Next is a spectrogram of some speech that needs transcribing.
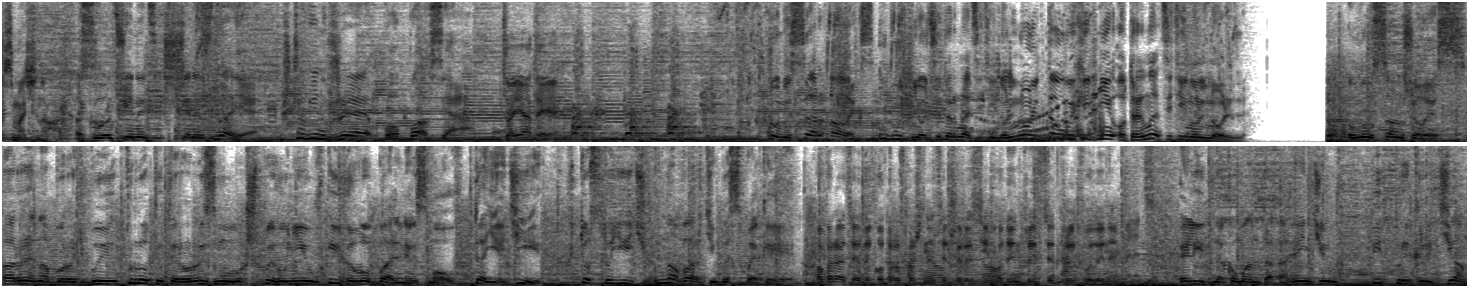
Смачного. Злочинець ще не знає, що він вже попався. Стояти! Комісар Алекс у будні о 14.00 та у вихідні о 13.00. Лос-Анджелес арена боротьби проти тероризму, шпигунів і глобальних змов. Та є ті, хто стоїть на варті безпеки. Операція Декота розпочнеться через 7 годин 33 хвилини. Елітна команда агентів під прикриттям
